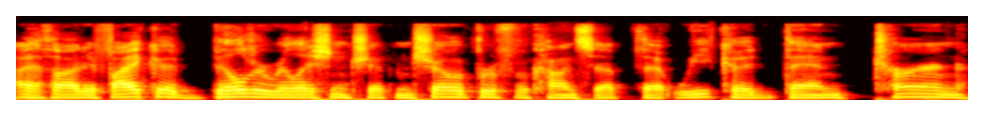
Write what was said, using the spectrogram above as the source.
I thought if I could build a relationship and show a proof of concept that we could then turn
